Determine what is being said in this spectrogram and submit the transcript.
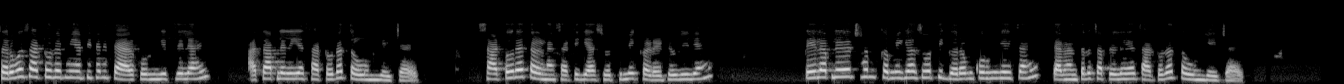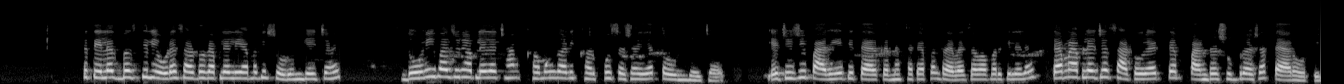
सर्व साटोऱ्या मी या ठिकाणी तयार करून घेतलेल्या आहे आता आपल्याला या साठोऱ्या तळून घ्यायच्या आहेत. साठोऱ्या तळण्यासाठी गॅसवरती मी कढई ठेवलेली आहे. तेल आपल्याला छान कमी गॅसवरती गरम करून घ्यायचं आहे. त्यानंतरच आपल्याला या साटोऱ्या तळून घ्यायच्या आहेत. तर तेलात बसतील एवढ्या साटोऱ्या आपल्याला यामध्ये सोडून घ्यायच्या आहेत. दोन्ही बाजूने आपल्याला छान खमंग आणि खरपूस अशा या तळून घ्यायच्या आहेत. याची जी पारी आहे ती तयार करण्यासाठी आपण रव्याचा वापर केलेला आहे. त्यामुळे आपल्या ज्या साठोऱ्या आहेत त्या पांढऱ्या शुभ्र अशा तयार होतील.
